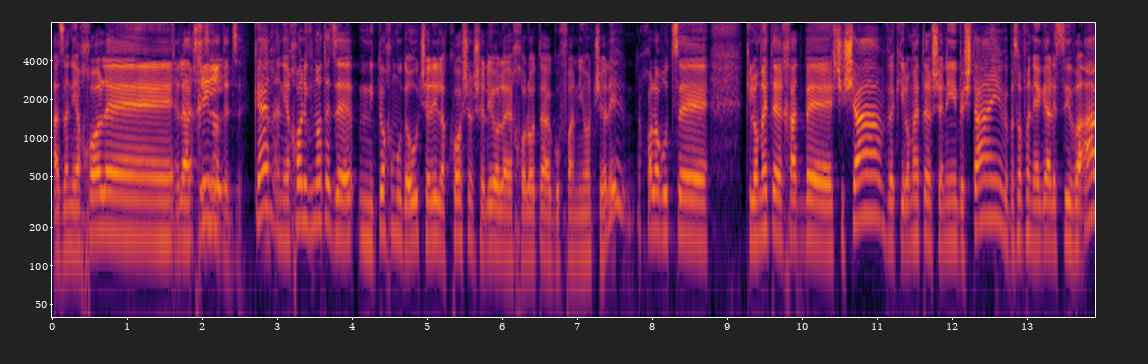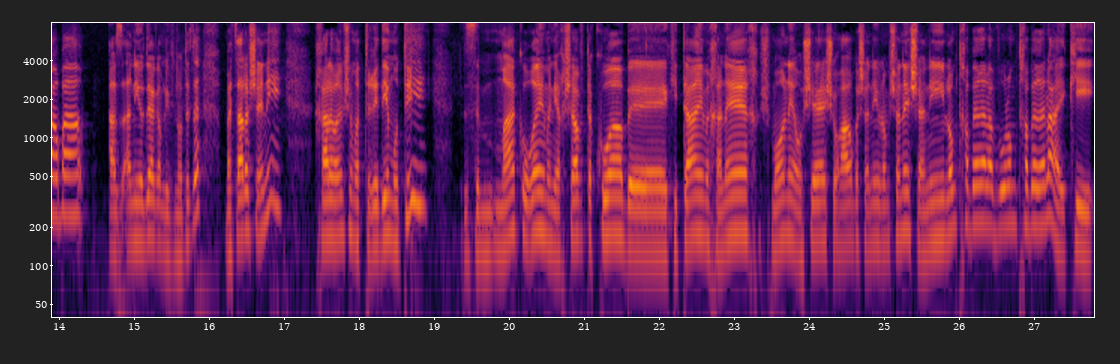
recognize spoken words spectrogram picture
אז אני יכול אה, להתחיל... לבנות את זה. כן, אני יכול לבנות את זה מתוך המודעות שלי לכושר שלי או ליכולות הגופניות שלי. אני יכול לרוץ אה, קילומטר אחד בשישה, וקילומטר שני בשתיים, ובסוף אני אגיע לסביב הארבע, אז אני יודע גם לבנות את זה. מהצד השני, אחד הדברים שמטרידים אותי, זה מה קורה אם אני עכשיו תקוע בכיתה עם מחנך שמונה או שש או ארבע שנים, לא משנה, שאני לא מתחבר אליו והוא לא מתחבר אליי. כי,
